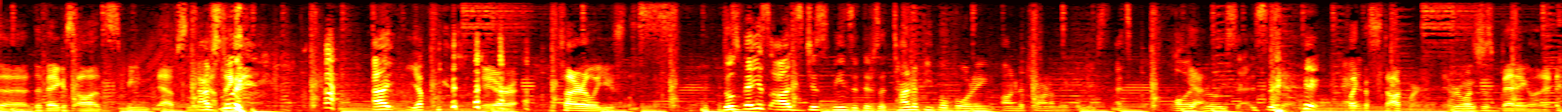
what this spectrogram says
uh, the Vegas odds mean absolutely, absolutely. nothing. uh, yep. they are entirely useless. Those Vegas odds just means that there's a ton of people voting on the Toronto Maple Leafs. That's all Yeah. it really says. It's like the stock market. Everyone's just betting on it.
